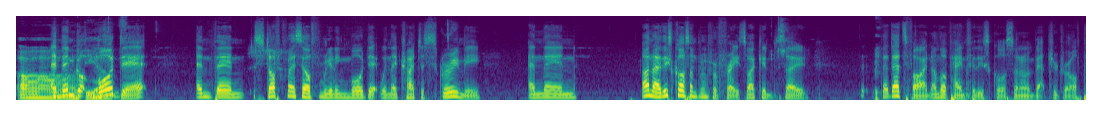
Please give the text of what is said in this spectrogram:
oh, and then got dear. more debt, and then stopped myself from getting more debt when they tried to screw me, and then, oh no, this course I'm doing for free, so I can so th- that's fine. I'm not paying for this course that I'm about to drop.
